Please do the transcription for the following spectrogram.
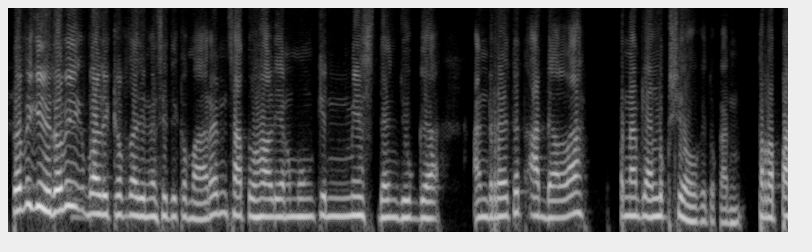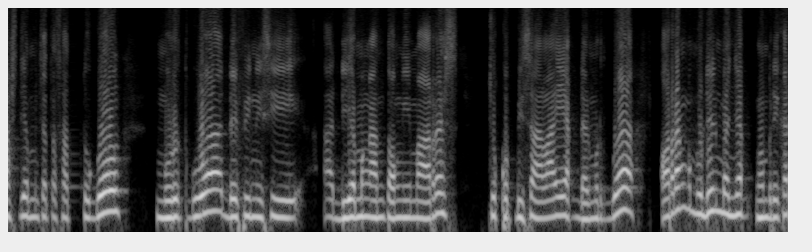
tapi gini, tapi balik ke pertandingan City kemarin, satu hal yang mungkin miss dan juga underrated adalah penampilan Shaw gitu kan. Terlepas dia mencetak satu gol, menurut gua definisi uh, dia mengantongi Mares cukup bisa layak dan menurut gua orang kemudian banyak memberikan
